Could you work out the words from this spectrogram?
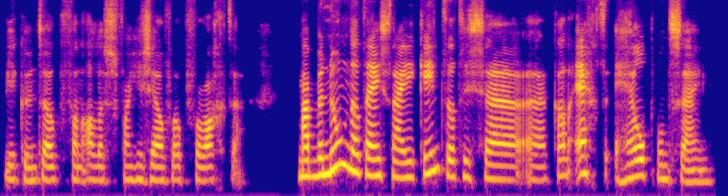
je kunt ook van alles van jezelf ook verwachten. Maar benoem dat eens naar je kind. Dat is, uh, uh, kan echt helpend zijn.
